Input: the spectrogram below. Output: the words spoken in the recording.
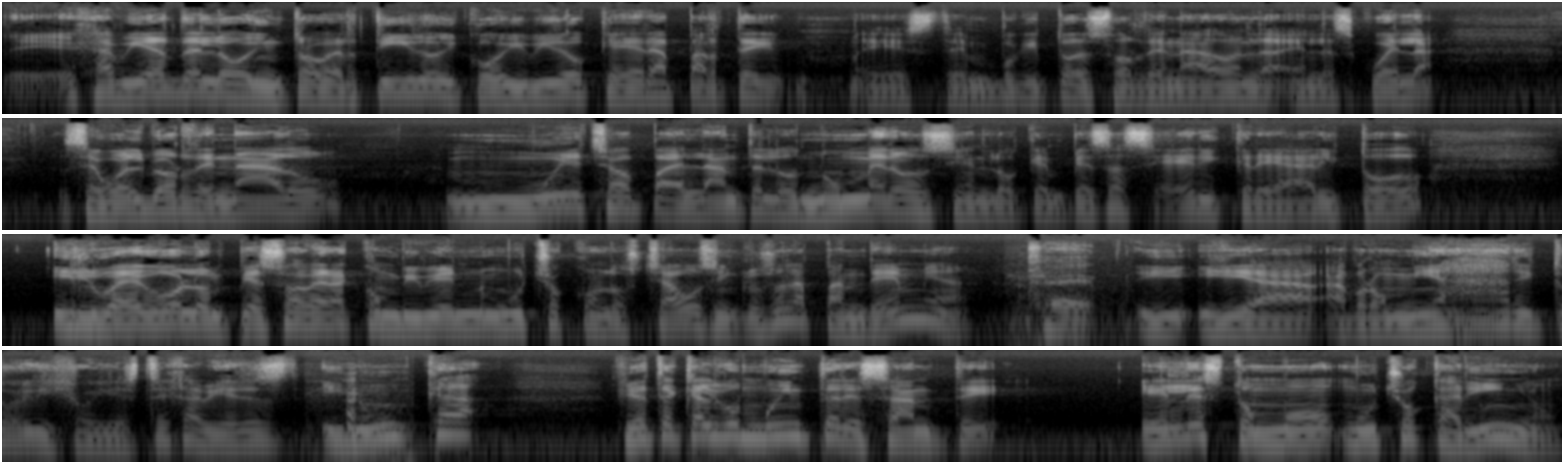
eh, Javier de lo introvertido y cohibido que era, aparte este, un poquito desordenado en la, en la escuela, se vuelve ordenado, muy echado para adelante los números y en lo que empieza a hacer y crear y todo. Y luego lo empiezo a ver a convivir mucho con los chavos, incluso en la pandemia. Sí. Y, a, bromear y todo. Y dije, oye, este Javier es... Y nunca, fíjate que algo muy interesante, él les tomó mucho cariño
